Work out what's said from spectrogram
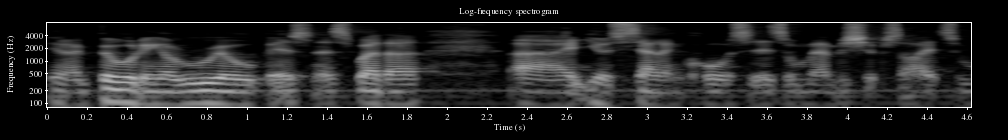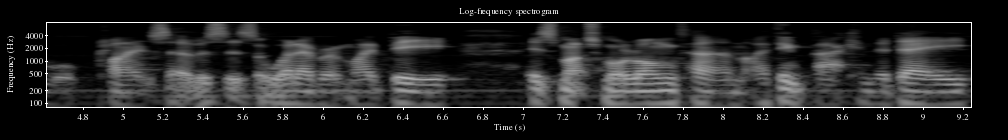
you know building a real business whether uh, you're selling courses or membership sites or client services or whatever it might be is much more long term i think back in the day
